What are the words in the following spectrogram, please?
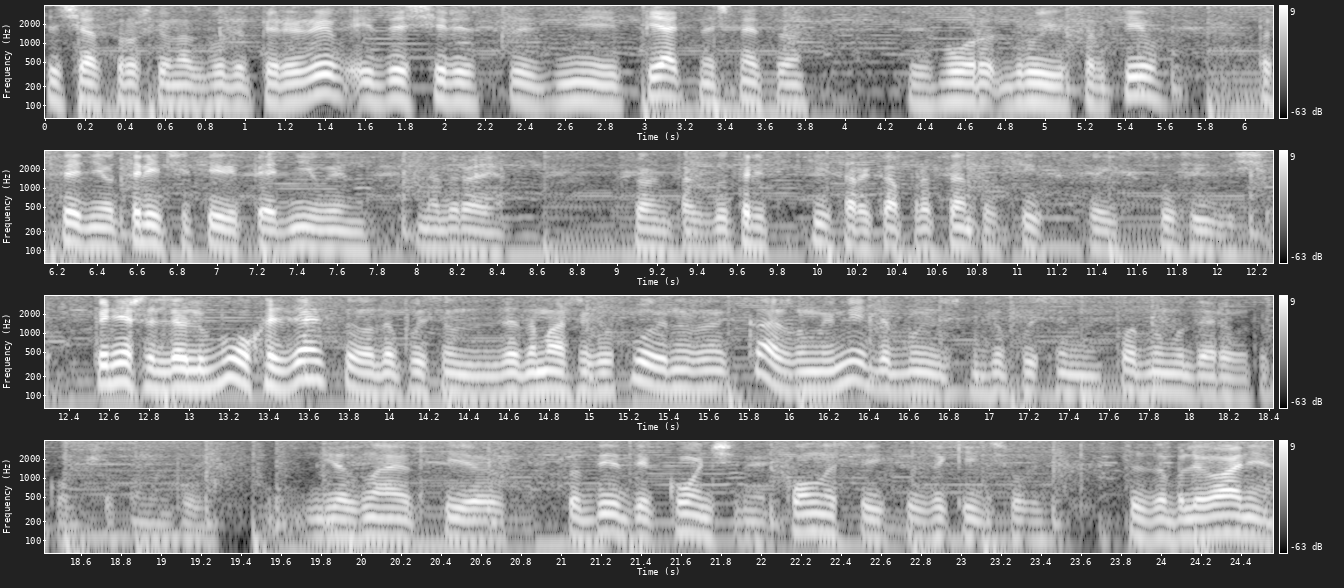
Сейчас трошки у нас буде перерив і десь через днів 5 почнеться збор других сортів. Останні 3-4-5 днів він набирає, так, до 30-40% всіх своїх сухих веществ. Конечно, для любого хозяйства, допустим, для домашних условий нужно каждому иметь, допустим, по одному дереву такому, щоб воно було. Я знаю такі сади, де кончені, повністю їх закінчили. Це заболівання.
